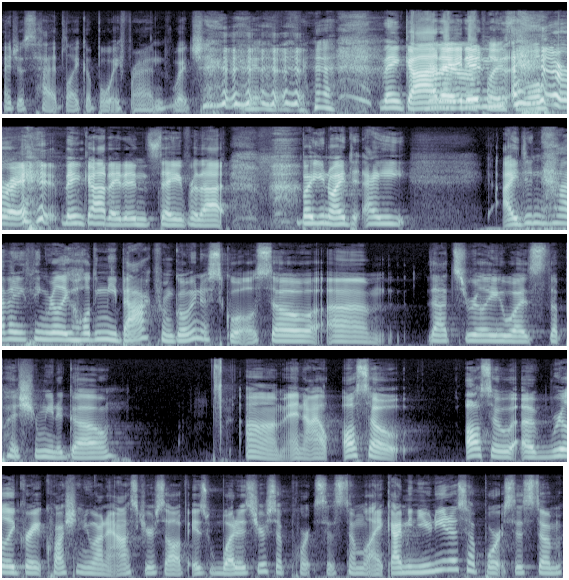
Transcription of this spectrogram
I just had like a boyfriend, which thank God Very I didn't. right, thank God I didn't stay for that. But you know, I, I I didn't have anything really holding me back from going to school. So um, that's really was the push for me to go. Um, and I also also a really great question you want to ask yourself is what is your support system like? I mean, you need a support system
